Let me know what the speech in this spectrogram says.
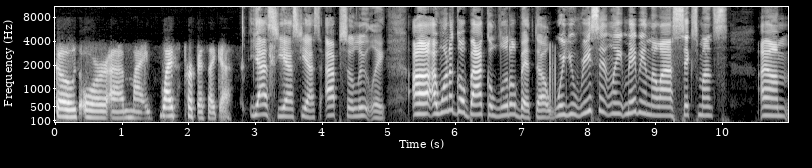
goes or um, my life's purpose, I guess. Yes, yes, yes, absolutely. Uh, I want to go back a little bit, though. Were you recently, maybe in the last six months, um,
